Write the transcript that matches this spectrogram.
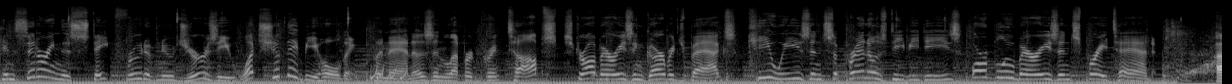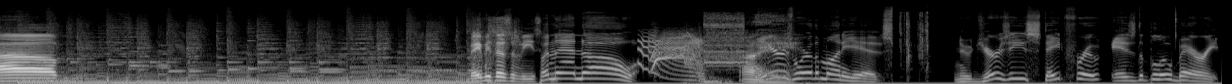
Considering the state fruit of New Jersey, what should they be holding? Bananas and leopard print tops, strawberries and garbage bags, kiwis and Sopranos DVDs, or blueberries and spray tan? Um. Maybe there's a reason. Banano! Ay. Here's where the money is. New Jersey's state fruit is the blueberry.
